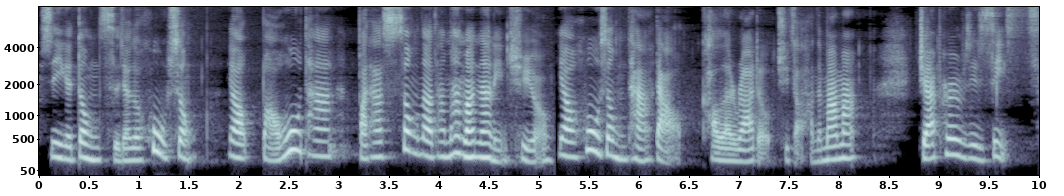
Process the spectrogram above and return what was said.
是一个动词，叫做护送。要保护他，把他送到他妈妈那里去哦，要护送他到 Colorado 去找他的妈妈。Japer resists.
